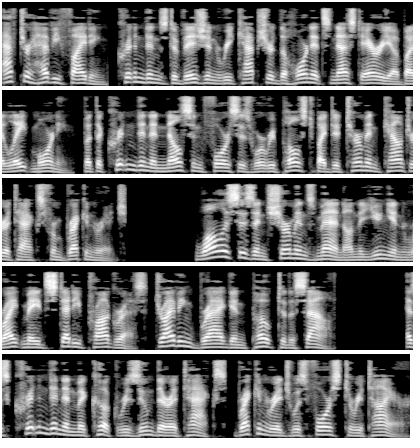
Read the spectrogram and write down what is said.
After heavy fighting, Crittenden's division recaptured the Hornets' Nest area by late morning, but the Crittenden and Nelson forces were repulsed by determined counterattacks from Breckinridge. Wallace's and Sherman's men on the Union right made steady progress, driving Bragg and Polk to the south. As Crittenden and McCook resumed their attacks, Breckinridge was forced to retire.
